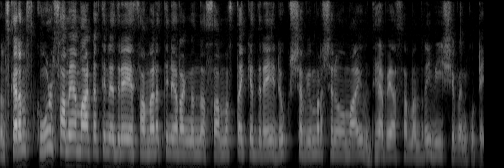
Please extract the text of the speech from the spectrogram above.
നമസ്കാരം. സ്കൂൾ സമയമാറ്റത്തിനെതിരെ സമരത്തിനിറങ്ങുന്ന സമസ്തയ്ക്കെതിരെ രൂക്ഷ വിമർശനവുമായി വിദ്യാഭ്യാസ മന്ത്രി വി. ശിവൻകുട്ടി.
